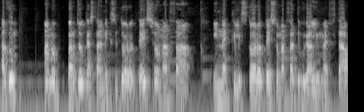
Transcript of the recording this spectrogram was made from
Να δούμε αν ο Μπαρτζόκας θα ανοίξει το rotation, αν θα είναι κλειστό rotation, αν θα τη βγάλει με 7, 8,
